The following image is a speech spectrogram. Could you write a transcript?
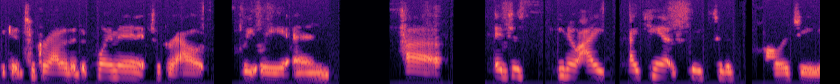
Like it took her out of the deployment, it took her out completely and uh it just you know, I, I can't speak to the psychology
